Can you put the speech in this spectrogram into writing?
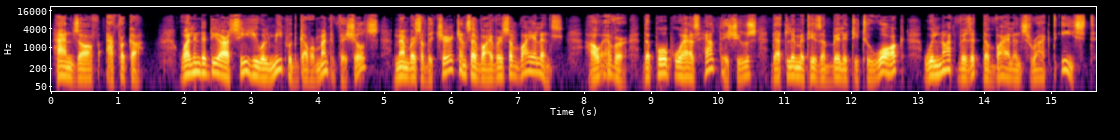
hands off Africa. While in the DRC, he will meet with government officials, members of the church, and survivors of violence. However, the Pope, who has health issues that limit his ability to walk, will not visit the violence racked East.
